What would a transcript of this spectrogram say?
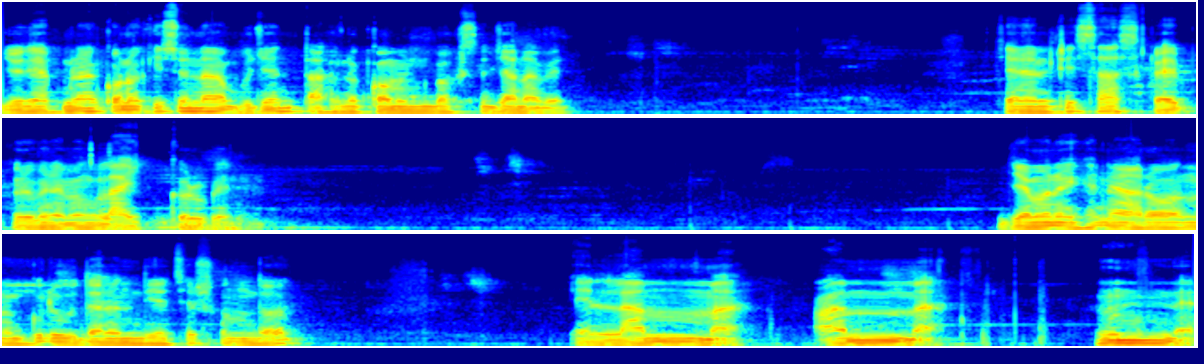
যদি আপনারা কোনো কিছু না বুঝেন, তাহলে কমেন্ট বক্সে জানাবেন। চ্যানেলটি সাবস্ক্রাইব করবেন এবং লাইক করবেন। যেমন এখানে আরও অনেকগুলো উদাহরণ দিয়েছে, সুন্দর। এ লাম্মা আম্মা, হুন্না,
